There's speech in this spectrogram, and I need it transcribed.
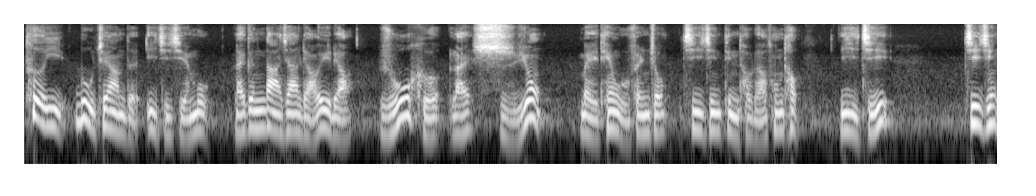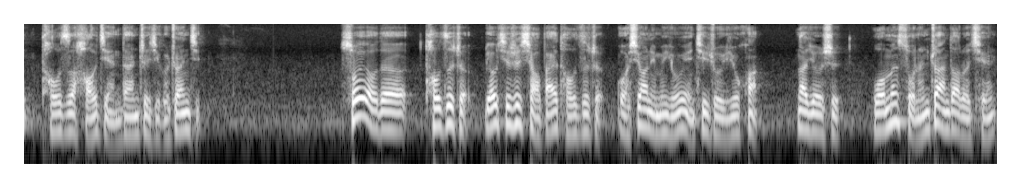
特意录这样的一集节目，来跟大家聊一聊如何来使用每天五分钟基金定投聊通透，以及。基金投资好简单这几个专辑，所有的投资者，尤其是小白投资者，我希望你们永远记住一句话，那就是我们所能赚到的钱，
